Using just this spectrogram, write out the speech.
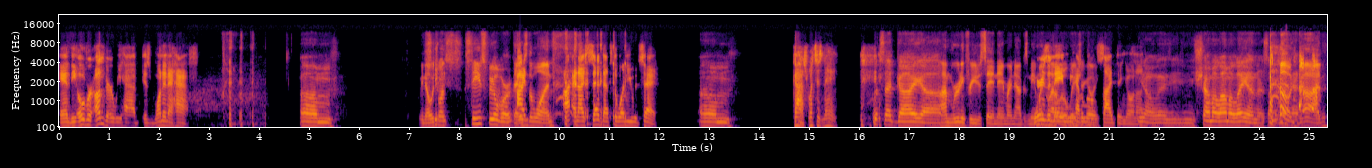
And the over under we have is one and a half. Um, We know which one. Steve Spielberg. There's I- the one. I, and I said that's the one you would say. Um, Gosh, what's his name? what's that guy? Uh, I'm rooting for you to say a name right now because me and There is Michael a had a name. little We have a wager little going. side thing going on. you know, uh, Shamalamalayan or something. Oh like that. God!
